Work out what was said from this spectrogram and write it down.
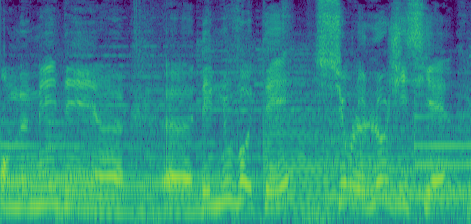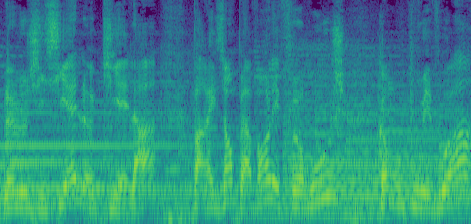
on me met euh, des nouveautés sur le logiciel, le logiciel qui est là. Par exemple, avant les feux rouges, comme vous pouvez voir,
